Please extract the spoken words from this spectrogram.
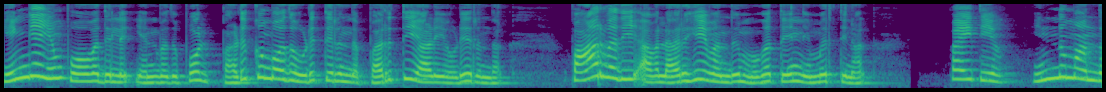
எங்கேயும் போவதில்லை என்பது போல் படுக்கும்போது உடுத்திருந்த பருத்தி ஆடையோடு இருந்தாள். பார்வதி அவள் அருகே வந்து முகத்தை நிமிர்த்தினாள். பைத்தியம்! இன்னும் அந்த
